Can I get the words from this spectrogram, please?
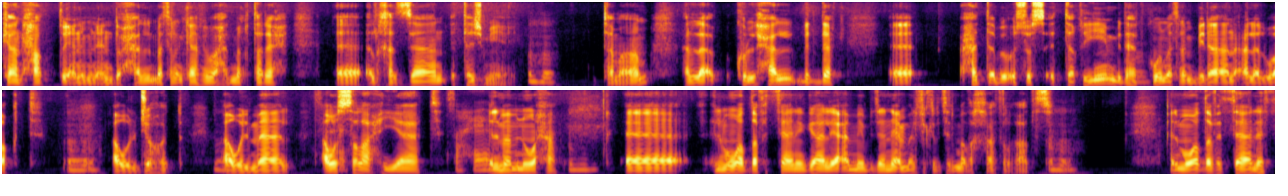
كان حط يعني من عنده حل. مثلا كان في واحد مقترح آه، الخزان التجميعي. تمام؟ هلأ كل حل بدك آه، حتى بأسس التقييم بدها. تكون مثلا بناء على الوقت. أو الجهد. أو المال. صحيح. أو الصلاحيات صحيح الممنوحة مم. آه، الموظف الثاني قال يا عمي بدنا نعمل فكرة المضخات الغاطسة مم. الموظف الثالث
